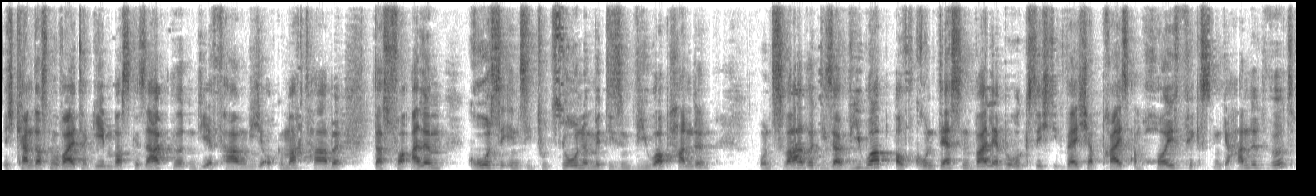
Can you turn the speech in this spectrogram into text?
ich kann das nur weitergeben, was gesagt wird und die Erfahrung, die ich auch gemacht habe, dass vor allem große Institutionen mit diesem VWAP handeln. Und zwar wird dieser VWAP aufgrund dessen, weil er berücksichtigt, welcher Preis am häufigsten gehandelt wird,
